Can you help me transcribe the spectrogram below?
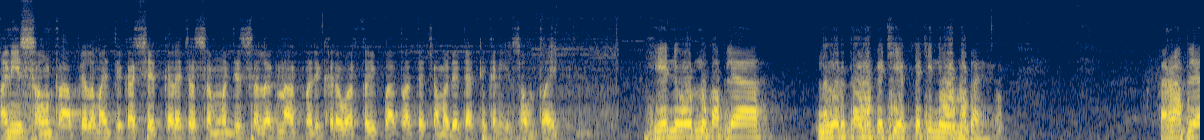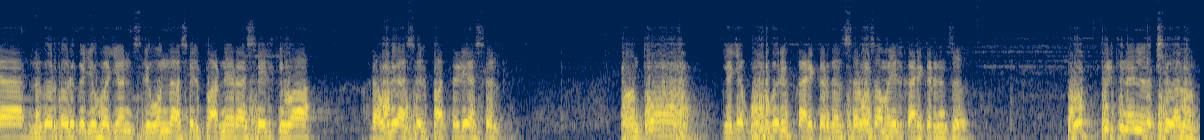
आणि ही संस्था आपल्याला माहिती आहे का शेतकऱ्याच्या संबंधित संलग्न असणारी खरं वास्तविक पाहता त्याच्यामध्ये त्या ठिकाणी ही संस्था आहे. ही निवडणूक आपल्या नगर तालुक्याची एकट्याची निवडणूक आहे. कारण आपल्या नगर तालुक्याचे भजन श्रीगोंदा असेल पारनेर असेल किंवा रावरी असेल पातळी असेल परंतु या ज्या गोरगरीब कार्यकर्त्यांचं सर्वसामाजिक कार्यकर्त्यांचं पोट लक्ष घालून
